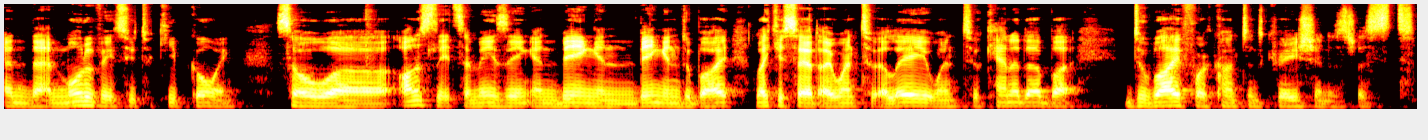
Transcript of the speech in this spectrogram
and, and motivates you to keep going. So uh, honestly it's amazing and being in being in dubai like you said i went to la went to canada but Dubai for content creation is just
